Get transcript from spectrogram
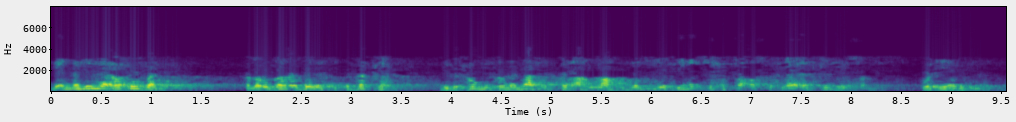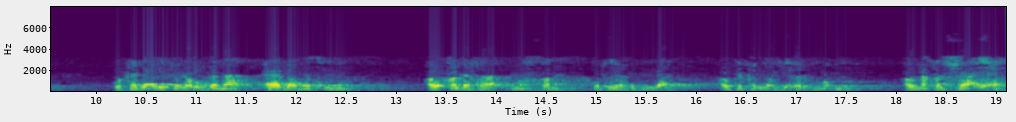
لأن لله عقوبة. فلربما جلس يتذكر بلحوم العلماء فابتلاه الله بلية في نفسه حتى أصبح لا يعرف كيف يصلي والعياذ بالله. وكذلك لربما آذى مسلما أو قذف محصنا والعياذ بالله أو تكلم في عرض مؤمن أو نقل شائعا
